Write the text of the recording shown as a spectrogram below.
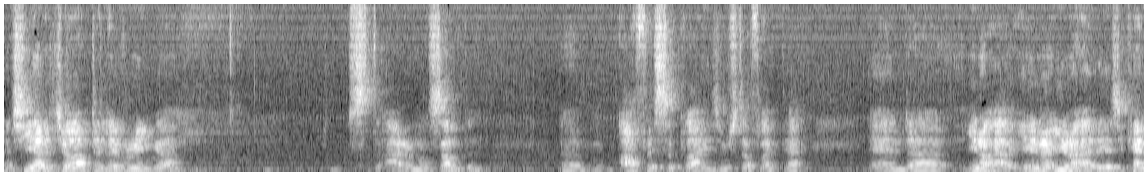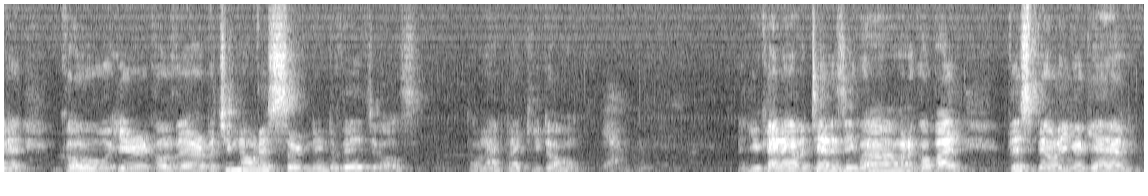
and she had a job delivering. Uh, I don't know something, uh, office supplies or stuff like that. And uh, you know how you know you know how it is. You kind of go here, go there, but you notice certain individuals. Don't act like you don't. Yeah. And you kind of have a tendency. Well, I want to go by this building again,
